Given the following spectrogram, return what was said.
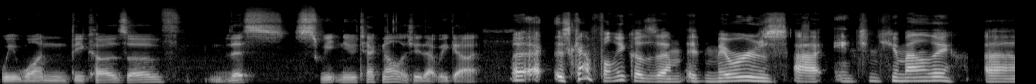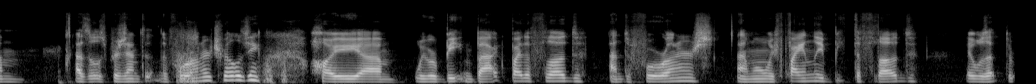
we won because of this sweet new technology that we got. Uh, it's kind of funny because um, it mirrors uh, ancient humanity um, as it was presented in the Forerunner trilogy. How um, we were beaten back by the Flood and the Forerunners, and when we finally beat the Flood, it was at the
